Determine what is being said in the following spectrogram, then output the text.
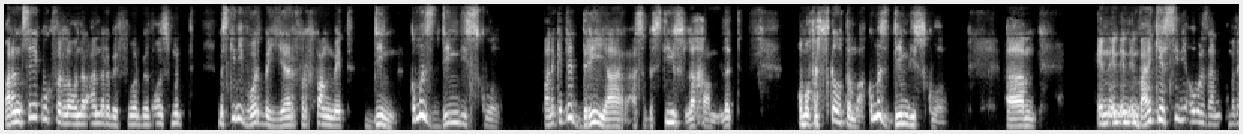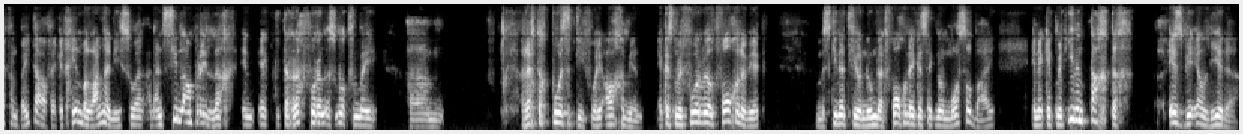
Maar dan sê ek ook vir hulle onder andere byvoorbeeld ons moet miskien die woord beheer vervang met dien. Kom ons dien die skool. Want ek het net 3 jaar as 'n bestuursliggaam lid om 'n verskil te maak. Kom ons dien die skool. Ehm um, en, en en en baie keer sien die ouens dan omdat ek van buite af ek het geen belange nie so en dan sien hulle amper die lig en ek die terugvoering is ook vir my ehm um, regtig positief vir die algemeen. Ek is my voorbeeld volgende week. Miskien het jy genoem dat volgende week is ek nou in Mosselbaai en ek het met 81 SBL lede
